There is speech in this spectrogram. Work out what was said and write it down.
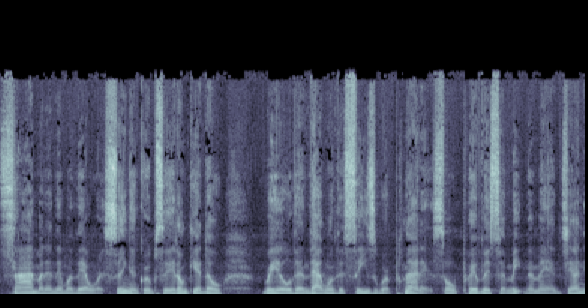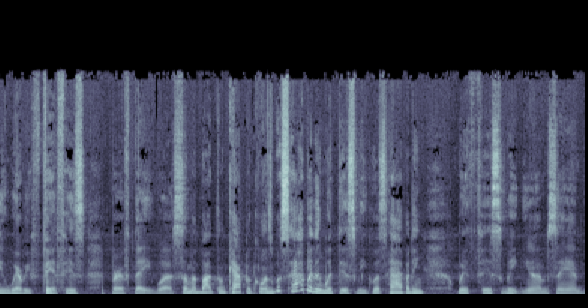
Simon and them when they were singing groups. So you don't get no real than that when the seeds were planted. So privileged to meet my man January 5th. His birthday was. Something about them Capricorns. What's happening with this week? What's happening with this week? You know what I'm saying?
